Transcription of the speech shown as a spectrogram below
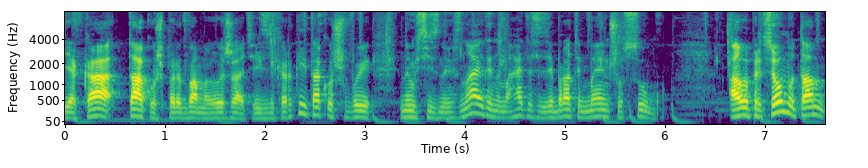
яка також перед вами лежать різні картки, також ви не усі з них знаєте, намагаєтеся зібрати меншу суму. Але при цьому там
